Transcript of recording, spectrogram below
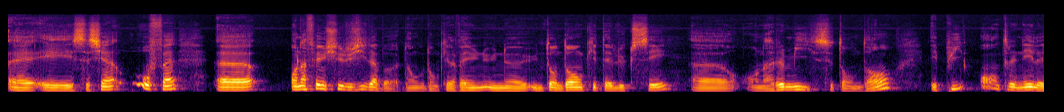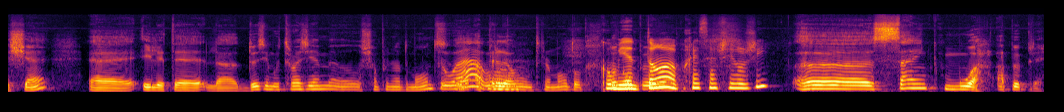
Euh, et ce chien, au fin, euh, on a fait une chirurgie d'abord. Donc, donc, il avait une, une, une tendon qui était luxée. On a remis ce tendon et puis entraîné le chien. Euh, il était la deuxième ou troisième au championnat du monde euh, après l'entraînement. Combien de peut, temps après sa chirurgie? Euh, Cinq mois à peu près.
